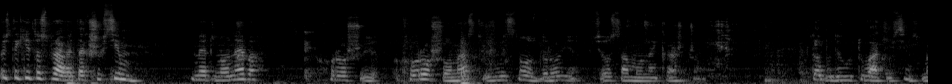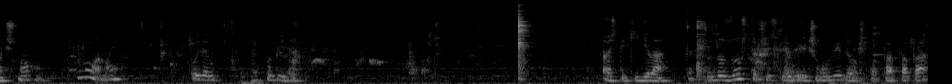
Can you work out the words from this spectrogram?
Ось такі то справи. Так що всім мирного неба, хорошої, хорошого настрою, міцного здоров'я, всього самого найкращого. Хто буде готувати всім смачного. Ну, а ми будемо обідати. Ось такі діла. Так що до зустрічі в слідуючому відео. Па-па-па-па.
